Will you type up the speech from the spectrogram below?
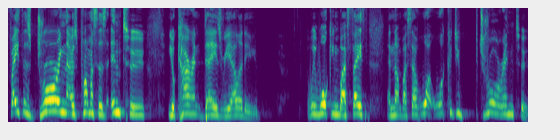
Faith is drawing those promises into your current day's reality. We're walking by faith and not by sight. What, what could you draw into?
